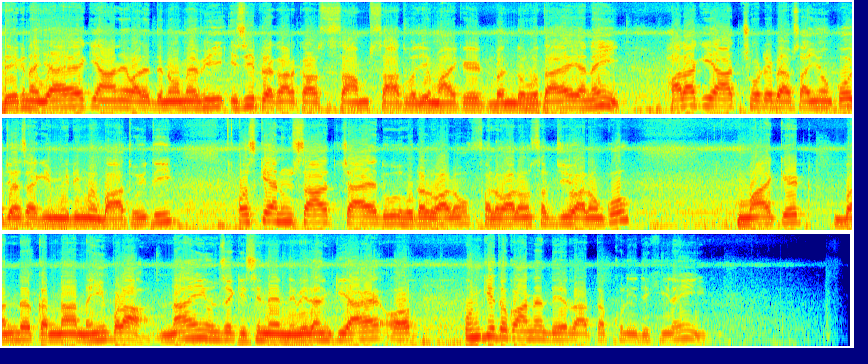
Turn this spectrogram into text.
देखना यह है कि आने वाले दिनों में भी इसी प्रकार का शाम सात बजे मार्केट बंद होता है या नहीं। हालाँकि आज छोटे व्यवसायियों को, जैसा कि मीटिंग में बात हुई थी, उसके अनुसार चाय दूध होटल वालों, फल वालों, सब्ज़ी वालों को मार्केट बंद करना नहीं पड़ा। ना ही उनसे किसी ने निवेदन किया है और उनकी दुकानें देर रात तक खुली दिखी रहीं।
